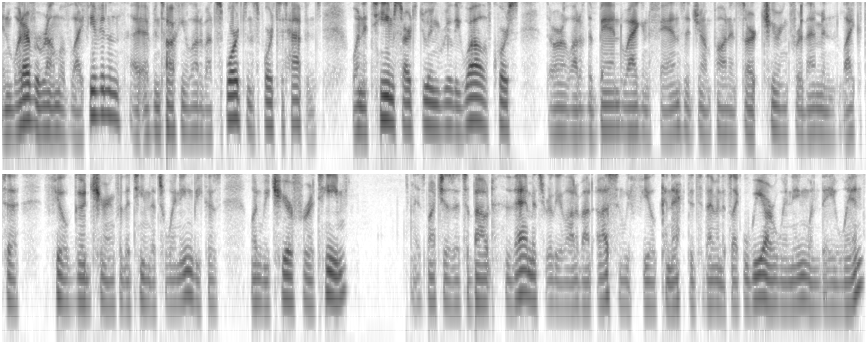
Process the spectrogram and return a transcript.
in whatever realm of life. Even in, I've been talking a lot about sports and sports. It happens when a team starts doing really well. Of course, there are a lot of the bandwagon fans that jump on and start cheering for them and like to feel good cheering for the team that's winning because when we cheer for a team, as much as it's about them, it's really a lot about us, and we feel connected to them. And it's like we are winning when they win.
